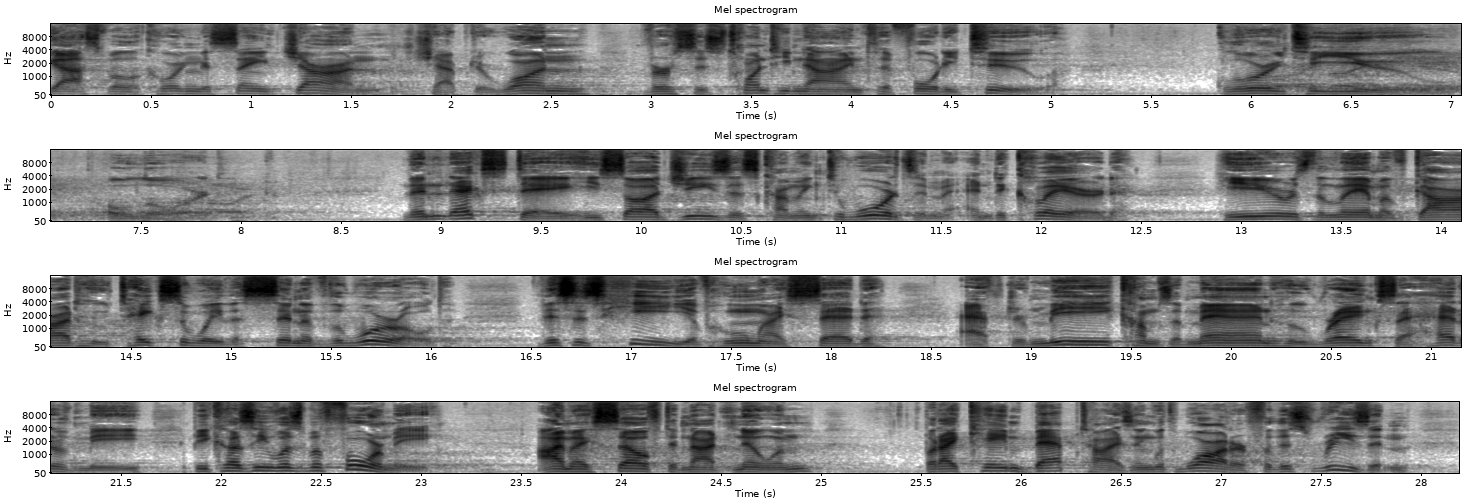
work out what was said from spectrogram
Gospel according to St. John, chapter 1, verses 29 to 42. Glory to you, O Lord. The next day he saw Jesus coming towards him and declared, Here is the Lamb of God who takes away the sin of the world. This is he of whom I said, After me comes a man who ranks ahead of me because he was before me. I myself did not know him, but I came baptizing with water for this reason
